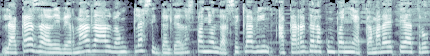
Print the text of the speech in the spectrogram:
La casa de Bernarda Alba, un clàssic del teatre espanyol del segle XX, a càrrec de la companyia Càmera de Teatro,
